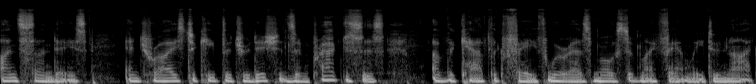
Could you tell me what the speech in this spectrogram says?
on Sundays and tries to keep the traditions and practices of the Catholic faith, whereas most of my family do not.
